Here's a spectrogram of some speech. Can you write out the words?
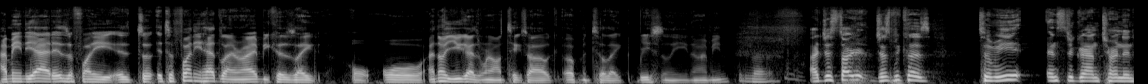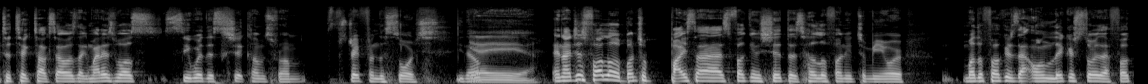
I mean, yeah, it is a funny. It's a, it's a funny headline, right? Because like, oh, oh, I know you guys weren't on TikTok up until like recently. You know what I mean? No. I just started just because to me Instagram turned into TikTok, so I was like, might as well see where this shit comes from, straight from the source, you know. Yeah, yeah, yeah. And I just follow a bunch of paisa ass fucking shit that's hella funny to me, or motherfuckers that own liquor store that fuck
